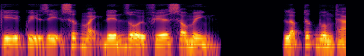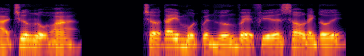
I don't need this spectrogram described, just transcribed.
kỳ quỷ dị sức mạnh đến rồi phía sau mình lập tức buông thà trương lộ hoa. Trở tay một quyền hướng về phía sau đánh tới.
